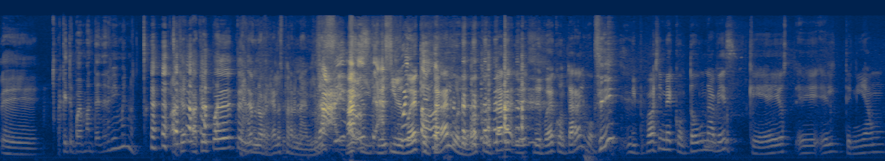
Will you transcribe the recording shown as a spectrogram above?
eh, Aquí te puedes mantener bien menos. aquel, aquel puede tener... unos regalos para Navidad. Ay, Ah, y, ¿te das y les voy a contar algo, les voy a contar, les, les voy a contar algo. ¿Sí? Mi papá sí me contó una vez que ellos, eh, él tenía un,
